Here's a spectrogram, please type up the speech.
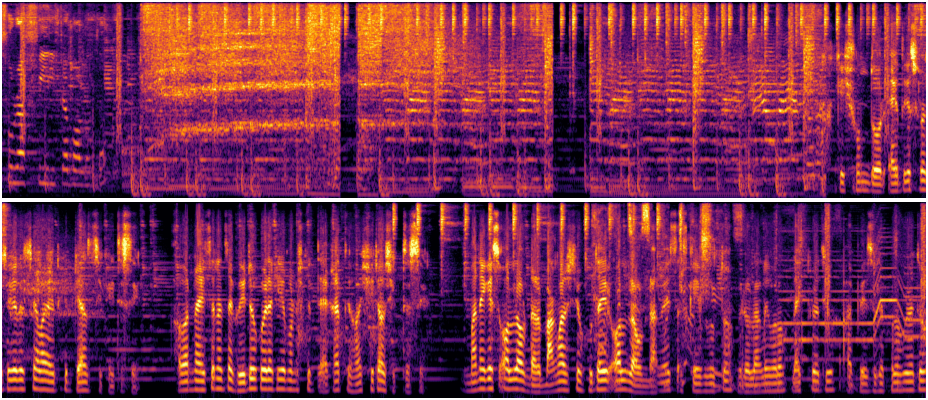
সুরা ফিলটা বলো তো। কি সুন্দর। একদিকে ছোটা শিখাইতেছে আবার একদিকে ড্যান্স শিখাইতেছে। আবার নাইচে নাচে ভিডিও করে রাখিয়ে মানুষকে দেখাতে হয়, সেটাও শিখতেছে। মানে গেছে অলরাউন্ডার বাংলাদেশের হুদাই অলরাউন্ডার গাইস আজকে এই পর্যন্ত। ভিডিও লাগলে বলো লাইক করে দিও, আর পেজে ফলো করে দিও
